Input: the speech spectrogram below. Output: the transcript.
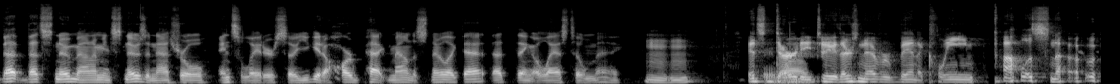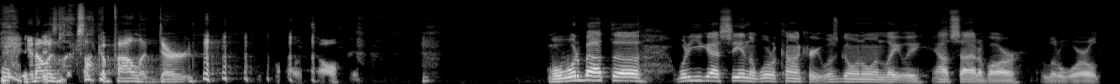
that that snow mound. I mean, snow's a natural insulator, so you get a hard packed mound of snow like that. That thing will last till May. hmm It's Very dirty wild. too. There's never been a clean pile of snow. it always looks like a pile of dirt. Oh, it's awful. Well, what about the? What do you guys see in the world of concrete? What's going on lately outside of our little world?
